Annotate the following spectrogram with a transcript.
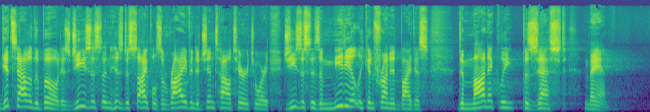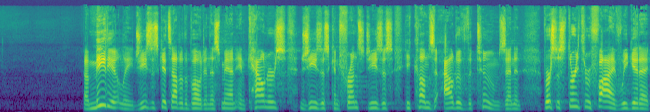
gets out of the boat, as Jesus and his disciples arrive into Gentile territory, Jesus is immediately confronted by this demonically possessed man. Immediately, Jesus gets out of the boat, and this man encounters Jesus, confronts Jesus. He comes out of the tombs. And in verses three through five, we get a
